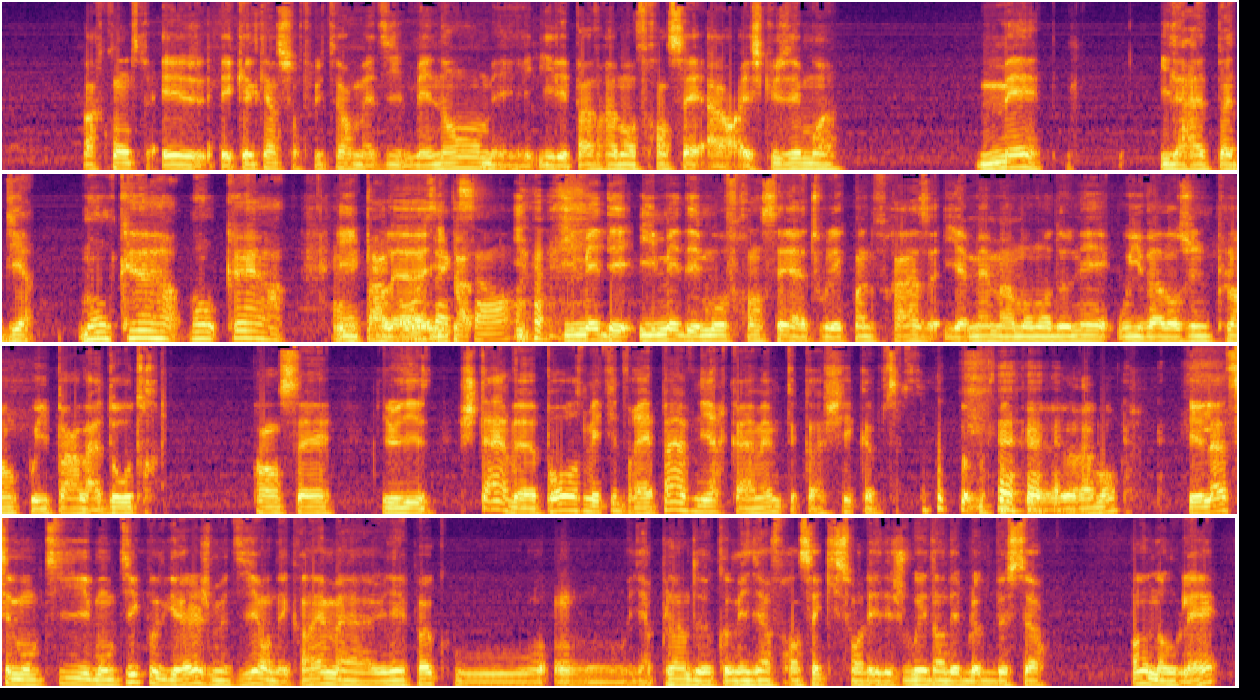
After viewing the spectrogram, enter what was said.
Par contre, et, quelqu'un sur Twitter m'a dit, mais non, mais il est pas vraiment français. Alors, excusez-moi, mais il arrête pas de dire mon cœur, mon cœur. il parle, il, met des, il met des mots français à tous les coins de phrase. Il y a même un moment donné où il va dans une planque où il parle à d'autres français qui lui disent Je t'avais pause, mais tu devrais pas venir quand même te cocher comme ça. Euh, vraiment. Et là, c'est mon petit, mon petit coup de gueule. Je me dis, on est quand même à une époque où il y a plein de comédiens français qui sont allés jouer dans des blockbusters en anglais.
